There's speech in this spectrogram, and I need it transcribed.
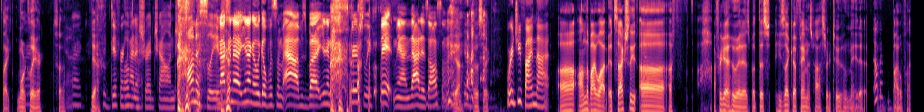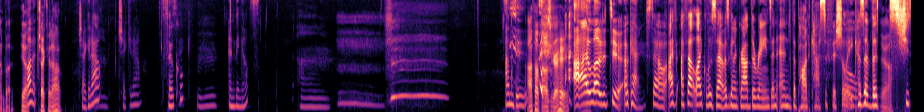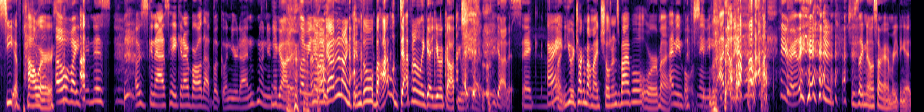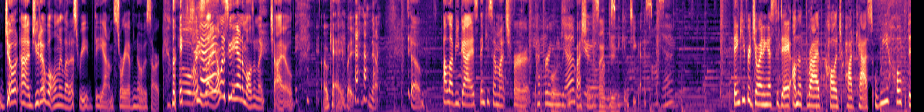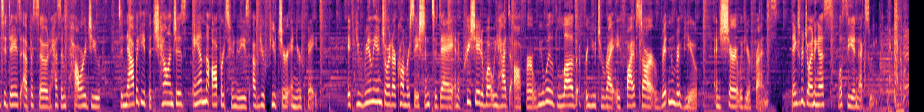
like more clear. So Right. Yeah. It's a different kind of shred challenge. Honestly. You're not gonna you're not gonna wake up with some abs, but you're gonna be spiritually fit, man. That is awesome. yeah, it was sick. Where'd you find that? Uh, on the Bible app, it's actually uh, a f- I forget who it is, but this he's like a famous pastor too who made it. Okay. Bible plan, but yeah, Love it. check it out. Check it out. Check it out. So cool. Mm-hmm. Anything else? Um, I'm good. I thought that was great. I loved it too. Okay. So I, I felt like Lisette was going to grab the reins and end the podcast officially because of the Yeah. seat of power. Oh my goodness. I was just gonna ask, hey, can I borrow that book when you're done? When you're done. You got it. Let me I know. mean, I got it on Kindle, but I will definitely get you a copy, Lisette. You got it. Sick. All Fun. right. You were talking about my children's Bible or my. I mean both, maybe. I know. hey, Riley. She's like, no, sorry, I'm reading it. Jo- uh, Judah will only let us read the um, story of Noah's Ark. like, Oh, she's like, I want to see the animals. I'm like, child, okay, but no. So I love you guys. Thank you so much for peppering me with your questions. Thank Love you. speaking to you guys. Thank you for joining us today on the Thrive College podcast. We hope that today's episode has empowered you to navigate the challenges and the opportunities of your future and your faith. If you really enjoyed our conversation today and appreciated what we had to offer, we would love for you to write a five star written review and share it with your friends. Thanks for joining us. We'll see you next week.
